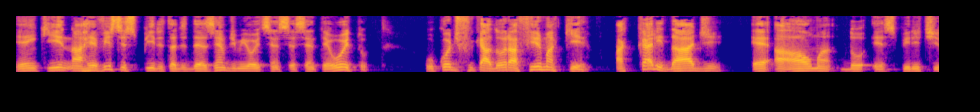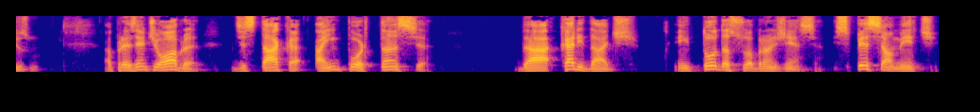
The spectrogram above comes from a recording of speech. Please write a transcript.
em que, na Revista Espírita de dezembro de 1868, o codificador afirma que a caridade é a alma do Espiritismo. A presente obra destaca a importância da caridade em toda a sua abrangência, especialmente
